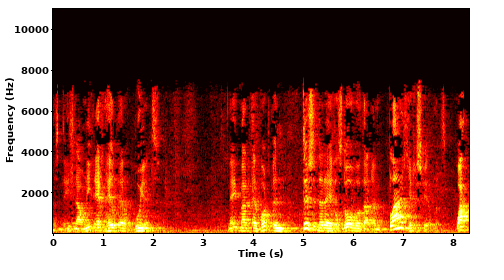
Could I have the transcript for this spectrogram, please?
dat is nou niet echt heel erg boeiend. Nee, maar er wordt een, tussen de regels door wordt daar een plaatje geschilderd. Wauw.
